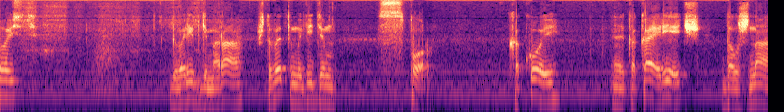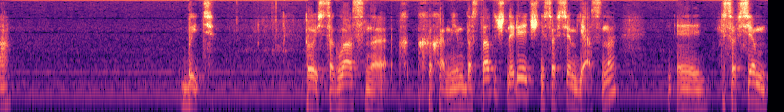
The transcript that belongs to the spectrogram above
То есть, говорит Гемора, что в этом мы видим спор, какой, э, какая речь должна быть. То есть, согласно Хахамим, достаточно речь не совсем ясна, э, не совсем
